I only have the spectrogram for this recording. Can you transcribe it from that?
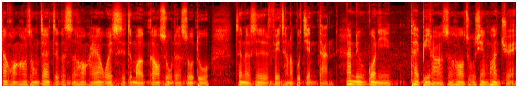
那黄浩聪在这个时候还要维持这么高速的速度，真的是非常的不简单。那如果你太疲劳的时候出现幻觉，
